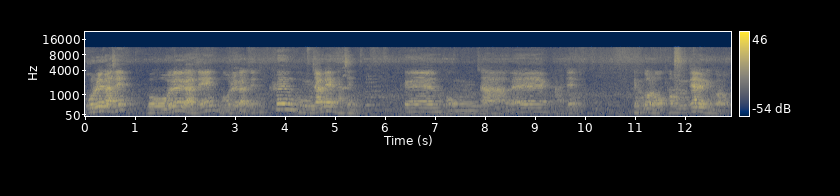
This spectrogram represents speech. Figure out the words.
뭐를 가진? 뭐를 가진? 뭐를 가진? 큰 공장을 가진. 큰 공장을 가진. 근거로 경제를 근거로.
